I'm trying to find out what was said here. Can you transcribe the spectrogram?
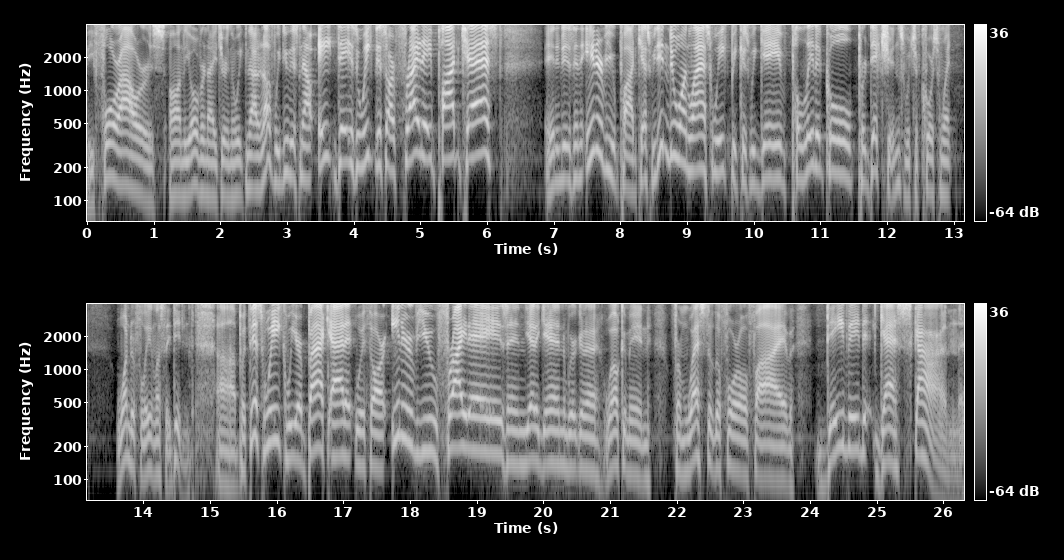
the four hours on the overnight during the week, not enough. We do this now eight days a week. This is our Friday podcast. And it is an interview podcast. We didn't do one last week because we gave political predictions, which of course went wonderfully, unless they didn't. Uh, but this week, we are back at it with our interview Fridays. And yet again, we're going to welcome in from west of the 405, David Gascon.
